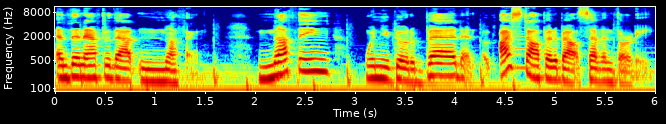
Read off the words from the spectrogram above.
and then after that, nothing. Nothing when you go to bed. And I stop at about 7:30.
